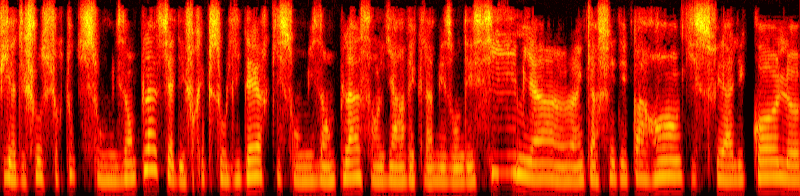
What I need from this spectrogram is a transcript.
puis il y a des choses surtout qui sont mises en place. Il y a des fripes solidaires qui sont mises en place en lien avec la maison des cimes. Il y a un café des parents qui se fait à l'école.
